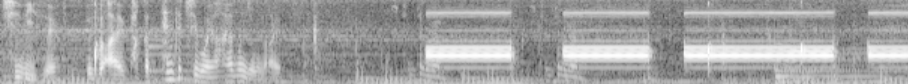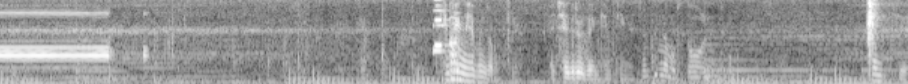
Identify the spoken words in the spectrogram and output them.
집이 있어요. 그래서 아예 바깥 텐트 치고 해- 해본 적은 아예 없어요. 캠핑 을 해본 적 없어요. 아니, 제대로 된 캠핑은 캠핑하면 혹시 떠오르는 게 뭐? 텐트.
